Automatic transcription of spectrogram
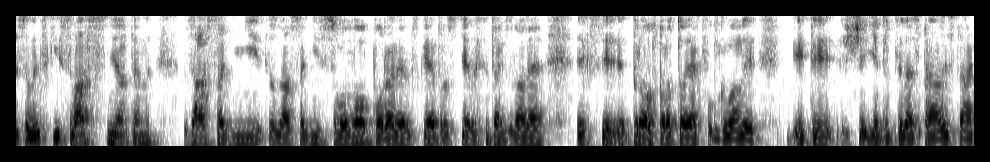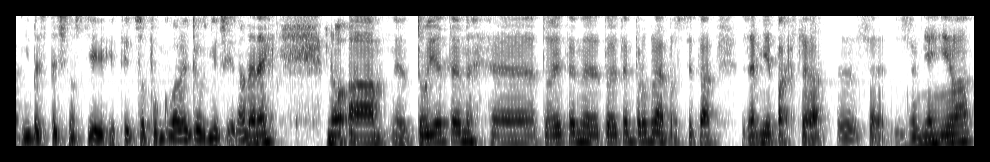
sovětský svaz měl ten zásadní, to zásadní slovo poradenské, prostě takzvané, jak si, pro, pro to, jak fungovaly i ty jednotlivé zprávy státní bezpečnosti, i ty, co fungovaly dovnitř i na venek. No a to je ten, eh, to je ten, to je ten problém. Prostě ta země pak teda eh, se změnila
